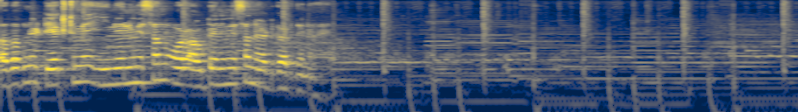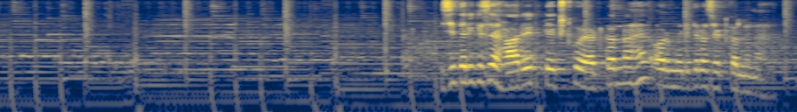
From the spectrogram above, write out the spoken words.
अब अपने टेक्स्ट में इन एनिमेशन और आउट एनिमेशन ऐड कर देना है। इसी तरीके से हर एक टेक्स्ट को ऐड करना है और मेरी तरह सेट कर लेना है।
